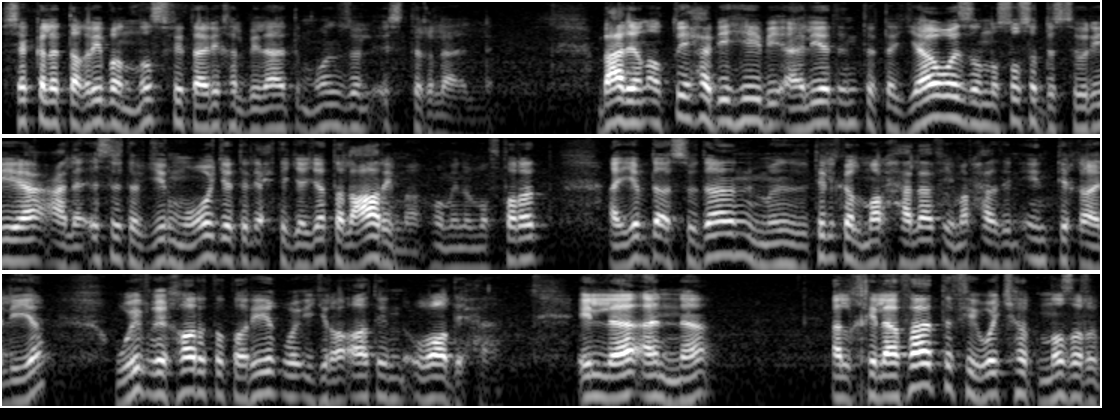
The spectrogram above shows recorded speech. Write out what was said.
شكلت تقريبا نصف تاريخ البلاد منذ الاستغلال. بعد أن أطيح به بآلية تتجاوز النصوص الدستورية على إثر تفجير موجة الاحتجاجات العارمة ومن المفترض أن يبدأ السودان منذ تلك المرحلة في مرحلة انتقالية وفق خارطة طريق وإجراءات واضحة إلا أن الخلافات في وجهة نظر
